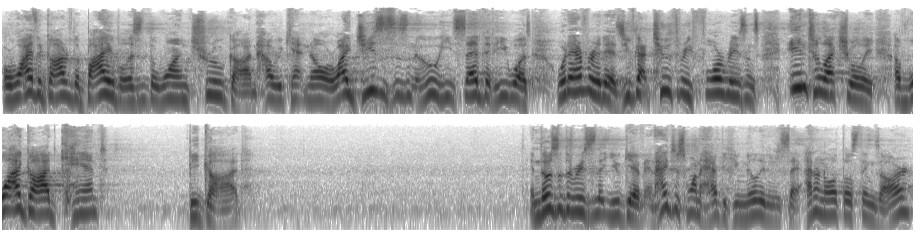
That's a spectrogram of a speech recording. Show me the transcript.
or why the God of the Bible isn't the one true God and how we can't know, or why Jesus isn't who he said that he was. Whatever it is, you've got two, three, four reasons intellectually of why God can't be God. And those are the reasons that you give. And I just want to have the humility to say, I don't know what those things are.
